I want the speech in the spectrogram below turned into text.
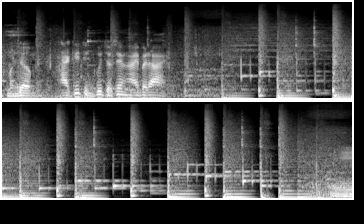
เหมือนเดิม หายคิดถึงก๋วยเตี๋ยวเซี่ยงไฮ้ไปได้ นี่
